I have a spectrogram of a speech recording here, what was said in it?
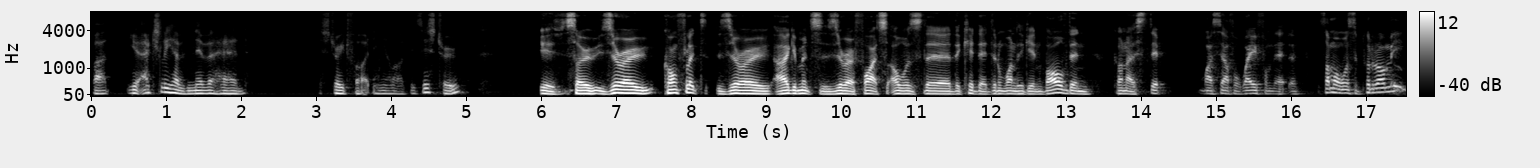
but you actually have never had a street fight in your life. Is this true? yeah. So zero conflict, zero arguments, zero fights. I was the the kid that didn't want to get involved and kind of step myself away from that. If someone wants to put it on me,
